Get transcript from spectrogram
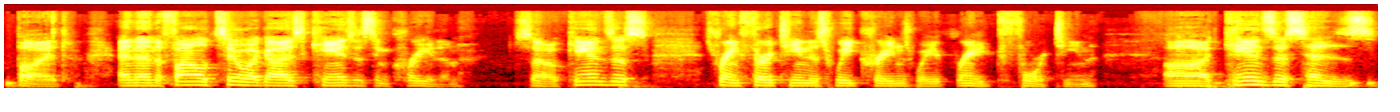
But and then the final two i got is kansas and creighton. So kansas is ranked 13 this week creighton's ranked 14 uh, kansas has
